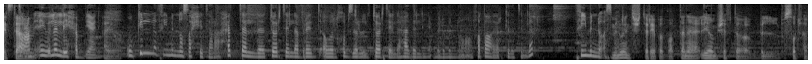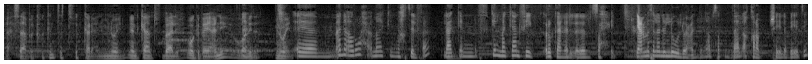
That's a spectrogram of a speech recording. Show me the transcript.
الكتان أيوه للي يحب يعني. أيوه. وكله في منه صحي ترى حتى التورتيلا bread أو الخبز التورتيلا هذا اللي يعملوا منه فطاير كذا تنلف. في منه اسمر من وين تشتري بالضبط؟ أنا اليوم شفته بال- بالصدفة في حسابك فكنت أتفكر يعني من وين؟ لأن كانت في بالي وجبه يعني واردة من وين؟ أنا أروح أماكن مختلفة لكن في كل مكان في ركن ال- الصحي يعني مثلا اللولو عندنا ابسط مثال أقرب شيء لبيتي.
